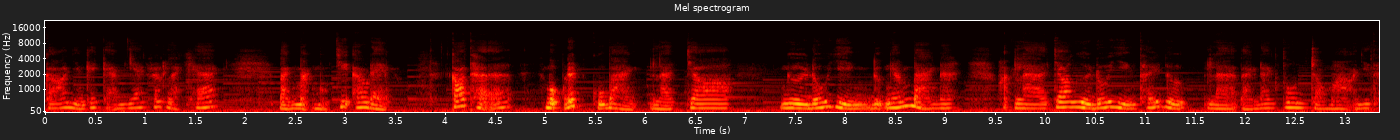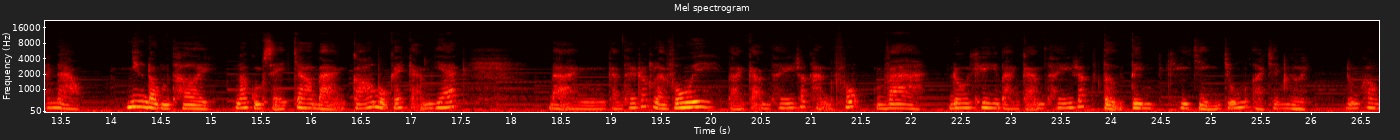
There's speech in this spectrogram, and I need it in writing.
có những cái cảm giác rất là khác. Bạn mặc một chiếc áo đẹp. Có thể mục đích của bạn là cho người đối diện được ngắm bạn nè, hoặc là cho người đối diện thấy được là bạn đang tôn trọng họ như thế nào. Nhưng đồng thời, nó cũng sẽ cho bạn có một cái cảm giác bạn cảm thấy rất là vui, bạn cảm thấy rất hạnh phúc, và đôi khi bạn cảm thấy rất tự tin khi diện chúng ở trên người, đúng không?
